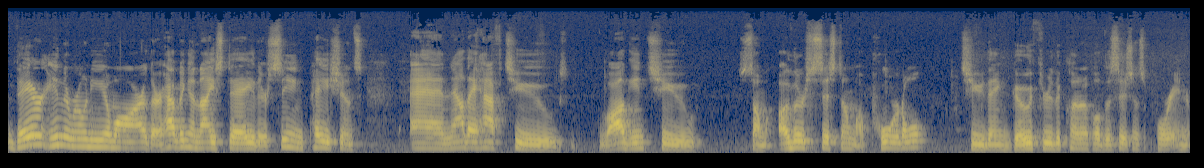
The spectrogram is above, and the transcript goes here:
they're in their own EMR, they're having a nice day, they're seeing patients, and now they have to log into some other system, a portal, to then go through the clinical decision support and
